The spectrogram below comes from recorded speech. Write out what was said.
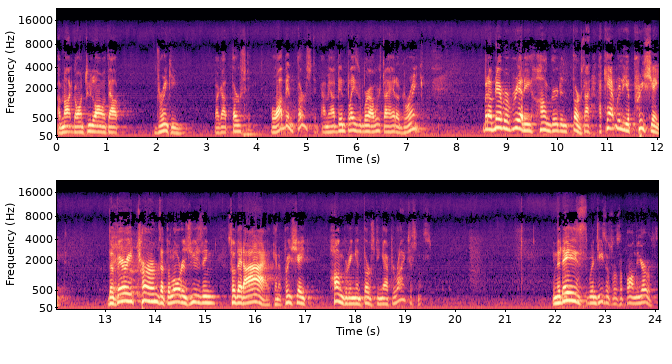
I've not gone too long without drinking I got thirsty. Oh, I've been thirsty. I mean, I've been places where I wished I had a drink. but I've never really hungered and thirsted. I, I can't really appreciate the very terms that the Lord is using so that I can appreciate hungering and thirsting after righteousness. In the days when Jesus was upon the earth,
